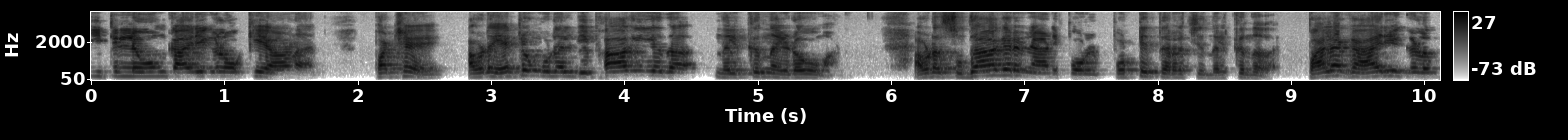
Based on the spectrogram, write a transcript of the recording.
ഈറ്റില്ലവും കാര്യങ്ങളും ഒക്കെയാണ് പക്ഷേ അവിടെ ഏറ്റവും കൂടുതൽ വിഭാഗീയത നിൽക്കുന്ന ഇടവുമാണ്. അവിടെ സുധാകരനാണ് ഇപ്പോൾ പൊട്ടിത്തെറിച്ച് നിൽക്കുന്നത്. പല കാര്യങ്ങളും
